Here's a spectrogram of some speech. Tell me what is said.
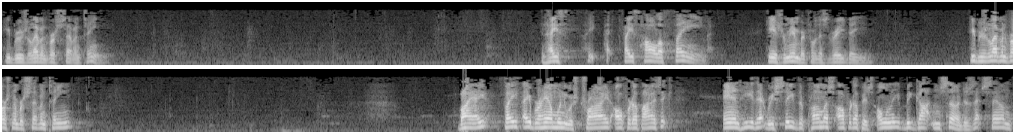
Hebrews 11 verse 17. In Faith Hall of Fame, he is remembered for this very deed. Hebrews 11 verse number 17. By faith, Abraham, when he was tried, offered up Isaac, and he that received the promise offered up his only begotten son. Does that sound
